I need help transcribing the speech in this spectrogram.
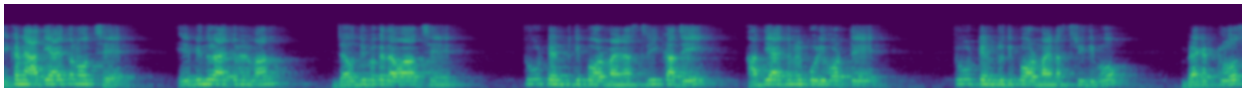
এখানে আদি আয়তন হচ্ছে এ বিন্দুর আয়তনের মান, যা উদ্দীপকে দেওয়া আছে two ten to the power minus three কাজেই আদি আয়তনের পরিবর্তে two ten to the power minus three দিব, ব্র্যাকেট ক্লোজ,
